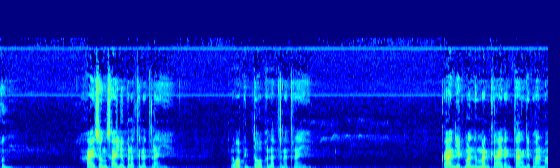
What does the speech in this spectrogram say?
พึ่ง หายสงสัยเรื่องพระรัตนตรัย เพราะว่าเป็นตัวพระรัตนตรัย การยึดมั่นมั่นกายต่าง ๆ ที่ผ่านมา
